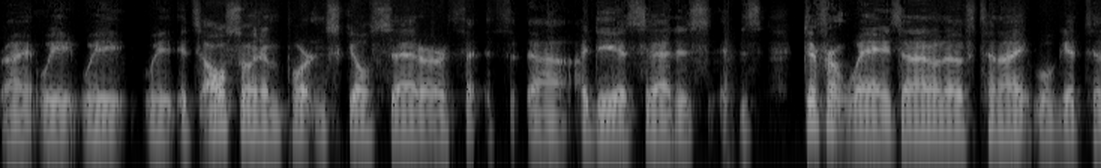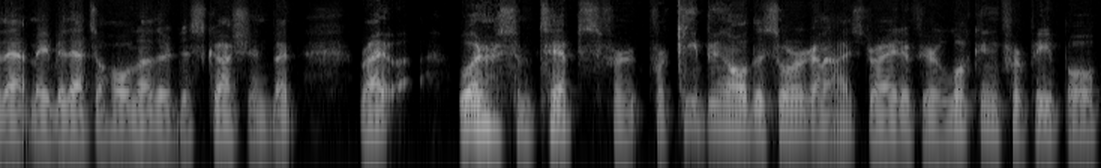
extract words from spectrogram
right? We we we. It's also an important skill set or th- uh, idea set is is different ways. And I don't know if tonight we'll get to that. Maybe that's a whole nother discussion. But right, what are some tips for for keeping all this organized? Right, if you're looking for people,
